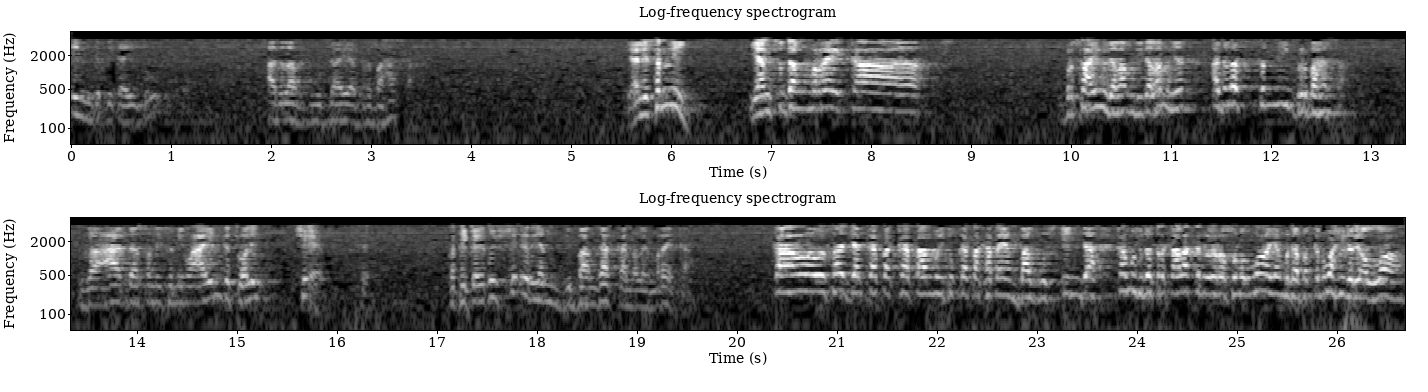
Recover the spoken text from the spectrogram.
in ketika itu adalah budaya berbahasa. Yang seni yang sedang mereka bersaing dalam di dalamnya adalah seni berbahasa. Enggak ada seni-seni lain kecuali syair. Ketika itu syair yang dibanggakan oleh mereka. Kalau saja kata-katamu itu kata-kata yang bagus, indah, kamu sudah terkalahkan oleh Rasulullah yang mendapatkan wahyu dari Allah.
